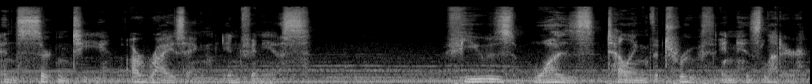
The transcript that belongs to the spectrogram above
and certainty are rising in Phineas. Fuse was telling the truth in his letter.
